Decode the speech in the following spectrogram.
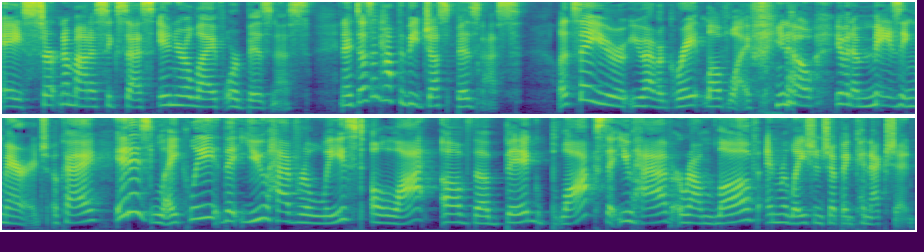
a certain amount of success in your life or business, And it doesn't have to be just business. Let's say you you have a great love life, you know, you have an amazing marriage, okay? It is likely that you have released a lot of the big blocks that you have around love and relationship and connection.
